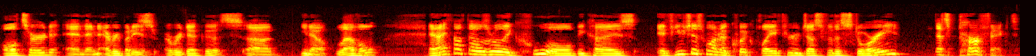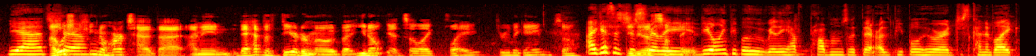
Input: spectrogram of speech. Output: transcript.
altered, and then everybody's a ridiculous, uh, you know, level. And I thought that was really cool because if you just want a quick playthrough just for the story, that's perfect. yeah, it's I true. wish Kingdom Hearts had that. I mean, they have the theater mode, but you don't get to like play through the game. So I guess it's just really something. the only people who really have problems with it are the people who are just kind of like,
